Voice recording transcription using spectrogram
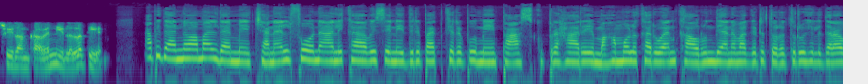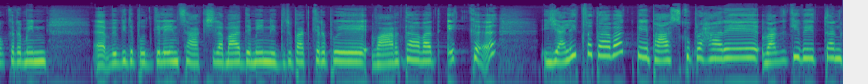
ශ්‍රී ලංකාවෙන් ඉල්ලලා තියෙන. අපි දන්නවාමල් දැන් මේ චැනල් ෆෝ නාලිකාව විසින් ඉදිරිපත් කරපු මේ පාස්කු ප්‍රහාරයේ මහමොලකරුවන් කවුරුන්ද යන වගේට තොරතුරු හෙළිදරව් කරමින් විවිධ පුද්ගලයන් සාක්ෂි ලබා දෙමින් ඉදිරිපත් කරපු ඒ වාර්තාවත් එක්ක යළිත් වතාවක් මේ පාස්කු ප්‍රහාරයේ වගකිවයුත්තන්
